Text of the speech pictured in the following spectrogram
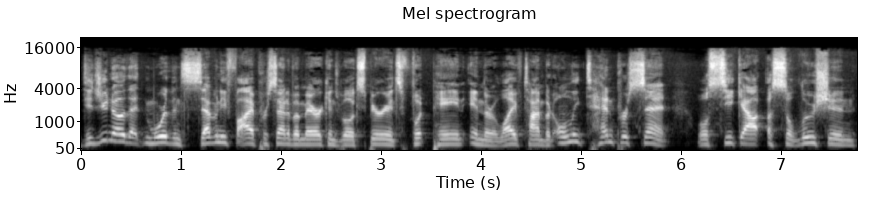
Did you know that more than 75% of Americans will experience foot pain in their lifetime, but only 10% will seek out a solution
